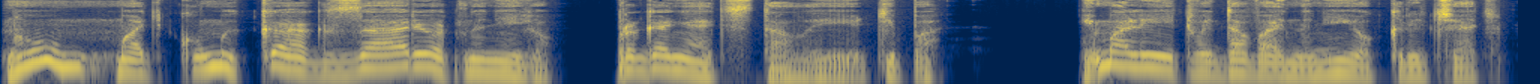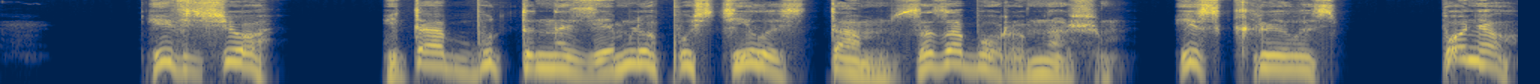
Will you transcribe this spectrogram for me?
Ну, матьку мы как заорет на нее, прогонять стала ее, типа. И молитвой давай на нее кричать. И все. И та будто на землю опустилась там, за забором нашим, и скрылась. Понял?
